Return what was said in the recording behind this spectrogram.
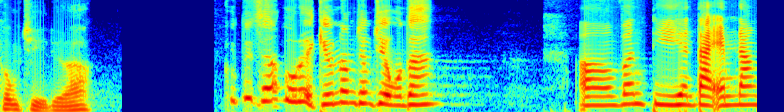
Không chỉ được. Thế sao cô lại kiếm 500 triệu một tháng? Ờ, vâng thì hiện tại em đang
